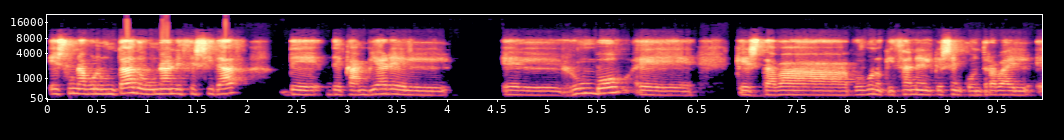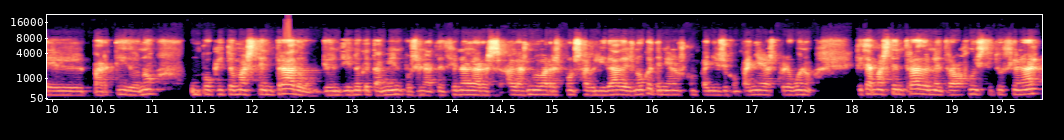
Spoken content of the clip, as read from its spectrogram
es una voluntad o una necesidad de, cambiar el, rumbo eh, que estaba, pues bueno, quizá en el que se encontraba el, partido, ¿no? Un poquito más centrado, yo entiendo que también pues en atención a las, nuevas responsabilidades ¿no? que tenían los compañeros y compañeras, pero bueno, quizá más centrado en el trabajo institucional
